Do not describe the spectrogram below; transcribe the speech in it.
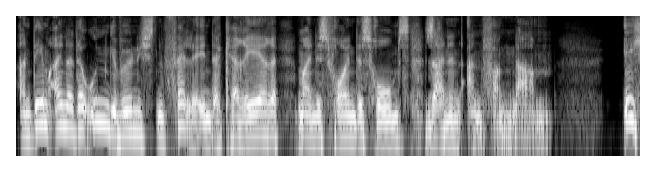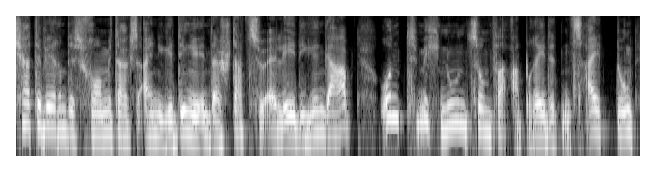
an dem einer der ungewöhnlichsten Fälle in der Karriere meines Freundes Holmes seinen Anfang nahm. Ich hatte während des Vormittags einige Dinge in der Stadt zu erledigen gehabt und mich nun zum verabredeten Zeitpunkt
